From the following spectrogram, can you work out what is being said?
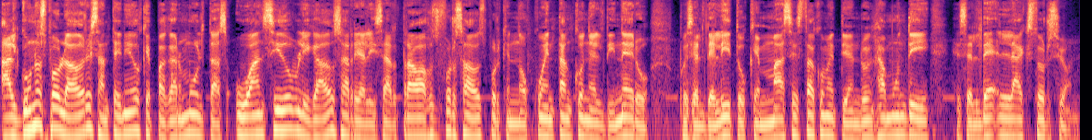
Algunos pobladores han tenido que pagar multas o han sido obligados a realizar trabajos forzados porque no cuentan con el dinero, pues el delito que más se está cometiendo en Jamundí es el de la extorsión.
